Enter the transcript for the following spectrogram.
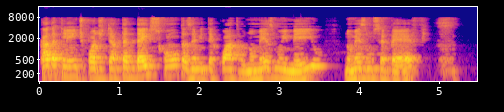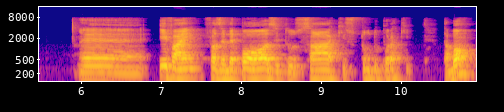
Cada cliente pode ter até 10 contas MT4 no mesmo e-mail, no mesmo CPF é, e vai fazer depósitos, saques, tudo por aqui. Tá bom?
